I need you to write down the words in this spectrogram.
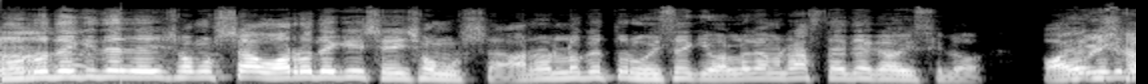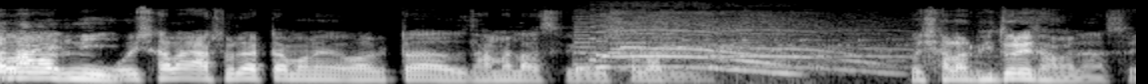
তোরও দেখি যে এই সমস্যা ওরও দেখি সেই সমস্যা। আর ওর লগে তোর হইছে কি? ওর লগে আমার রাস্তায় দেখা হয়েছিল। হয় ওই আসলে একটা মানে একটা ঝামেলা আছে ওই শালার ওই শালার ভিতরে ঝামেলা আছে।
